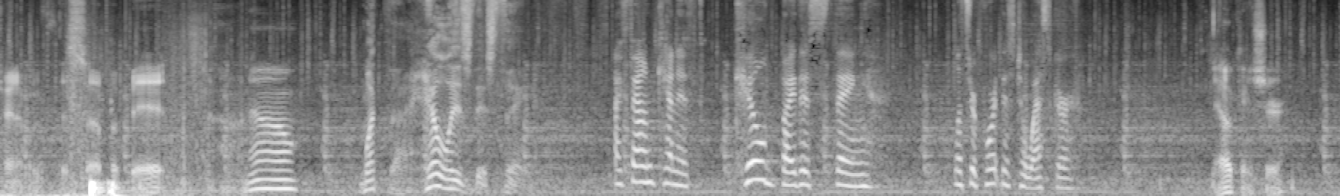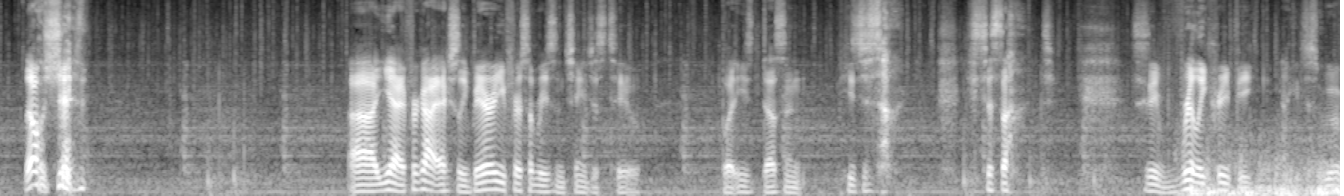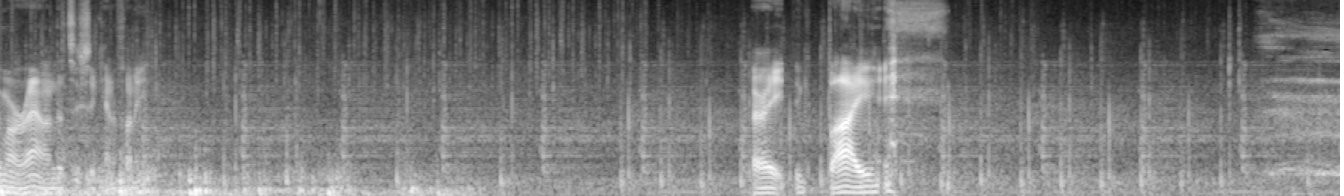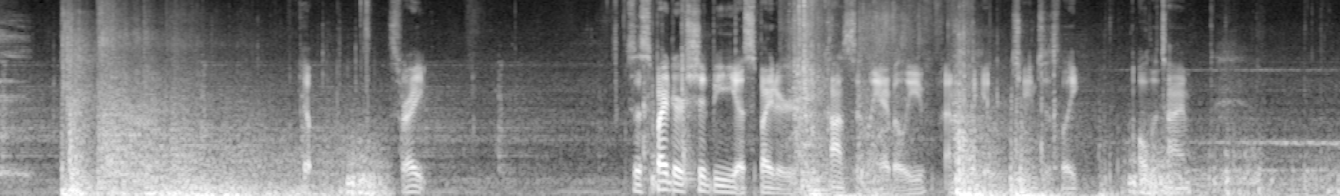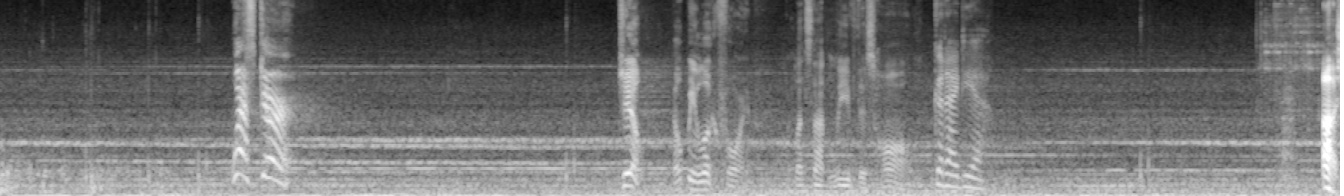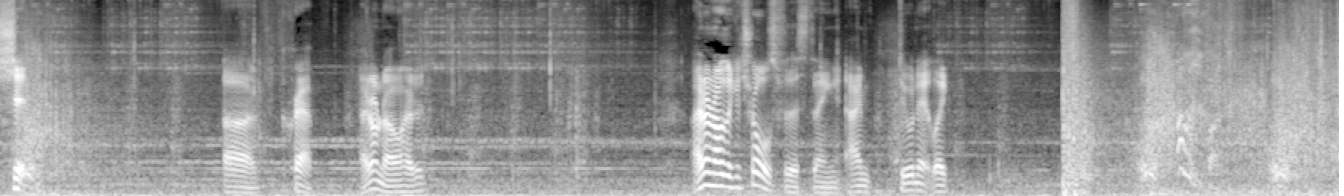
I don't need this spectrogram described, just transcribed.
Try to move this up a bit. Oh, no. What the hell is this thing? I found Kenneth killed by this thing. Let's report this to Wesker. Okay, sure. Oh shit. Uh, yeah, I forgot actually. Barry for some reason changes too, but he doesn't. He's just. he's just. he's really creepy. I can just move him around. That's actually kind of funny. All right, bye. Right. So spider should be a spider constantly, I believe. I don't think it changes like all the time. Wesker! Jill, help me look for him. Let's not leave this hall. Good idea. Oh shit. Uh, crap. I don't know how to. I don't know the controls for this thing. I'm doing it like. Fuck.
